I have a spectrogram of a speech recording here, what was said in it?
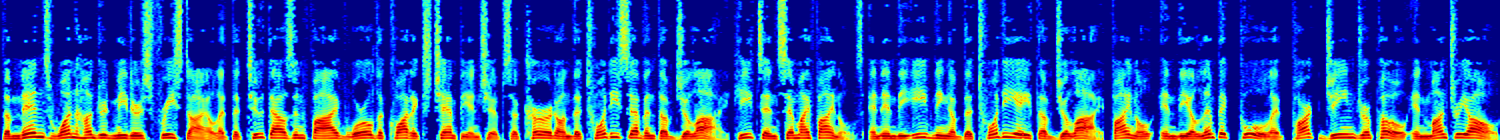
The men's 100 meters freestyle at the 2005 World Aquatics Championships occurred on the 27th of July, heats and semifinals, and in the evening of the 28th of July, final in the Olympic pool at Parc Jean Drapeau in Montreal,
